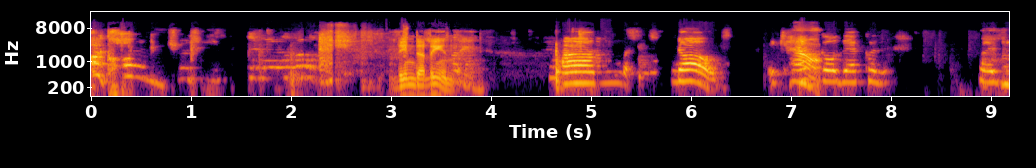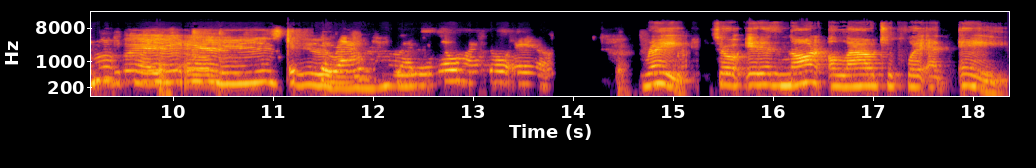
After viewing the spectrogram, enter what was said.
God, call me. Linda Lin. Um, no, it can't go there because because Mhm. because um, it's surrounded by no no air. Right. So it is not allowed to play at A.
